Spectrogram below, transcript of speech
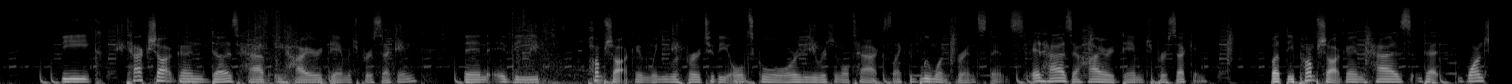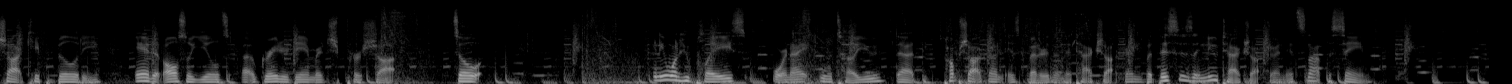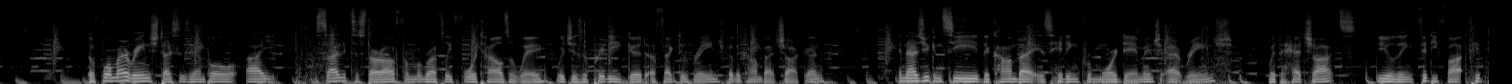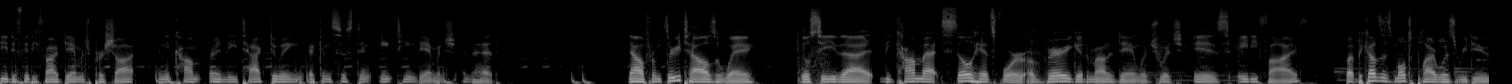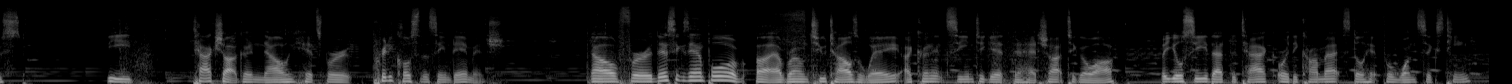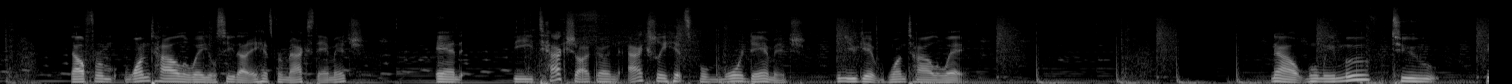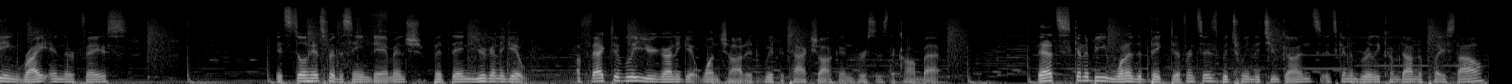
The tac shotgun does have a higher damage per second than the pump shotgun when you refer to the old school or the original tacs, like the blue one for instance. It has a higher damage per second. But the pump shotgun has that one shot capability and it also yields a greater damage per shot. So anyone who plays Fortnite will tell you that the pump shotgun is better than the tac shotgun, but this is a new tac shotgun. It's not the same. So for my range test example, I decided to start off from roughly 4 tiles away, which is a pretty good effective range for the combat shotgun. And as you can see, the combat is hitting for more damage at range with the headshots, yielding 55, 50 to 55 damage per shot, and the, com and the tac doing a consistent 18 damage in the head. Now from 3 tiles away, you'll see that the combat still hits for a very good amount of damage, which is 85. But because its multiplier was reduced, the tac shotgun now hits for pretty close to the same damage. Now for this example, uh, around 2 tiles away, I couldn't seem to get the headshot to go off, but you'll see that the tac or the combat still hit for 116. Now from 1 tile away, you'll see that it hits for max damage, and the tac shotgun actually hits for more damage when you get 1 tile away. Now, when we move to being right in their face, it still hits for the same damage, but then you're going to get, effectively, you're going to get one-shotted with the tac shotgun versus the combat. That's going to be one of the big differences between the two guns. It's going to really come down to playstyle.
